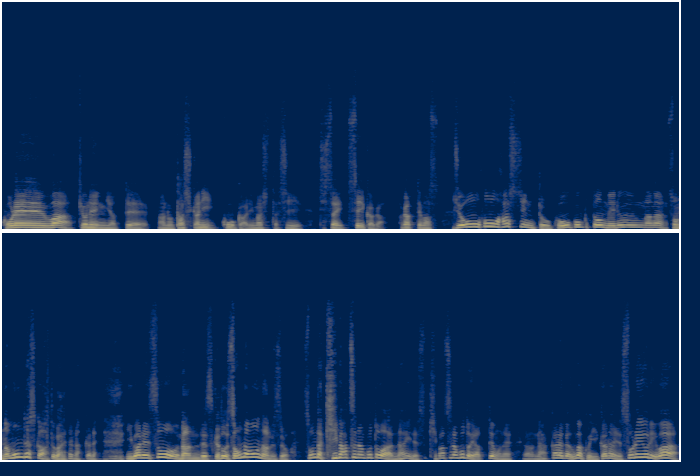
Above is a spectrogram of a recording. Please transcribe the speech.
これは去年やって、あの、確かに効果ありましたし、実際成果が上がってます。情報発信と広告とメルマガ、そんなもんですか？とかね、なんかね、言われそうなんですけど、そんなもんなんですよ。そんな奇抜なことはないです。奇抜なことをやってもね、なかなかうまくいかないです。それよりは、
